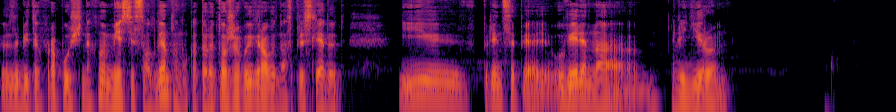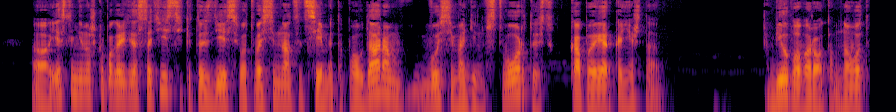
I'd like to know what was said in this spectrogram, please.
забитых пропущенных, ну, вместе с Саутгемптоном, который тоже выиграл и нас преследует. И, в принципе, уверенно лидируем. Если немножко поговорить о статистике, то здесь вот 18-7 это по ударам, 8-1 в створ, то есть КПР, конечно, бил поворотом, но вот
